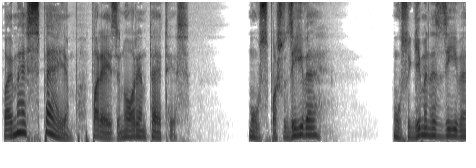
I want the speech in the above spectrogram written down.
Vai mēs spējam pareizi norientēties mūsu pašu dzīvē, mūsu ģimenes dzīvē,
